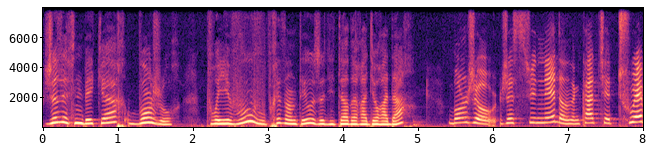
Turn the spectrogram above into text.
Joséphine Baker, bonjour. Pourriez-vous vous présenter aux auditeurs de Radio Radar? Bonjour, je suis née dans un quartier très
